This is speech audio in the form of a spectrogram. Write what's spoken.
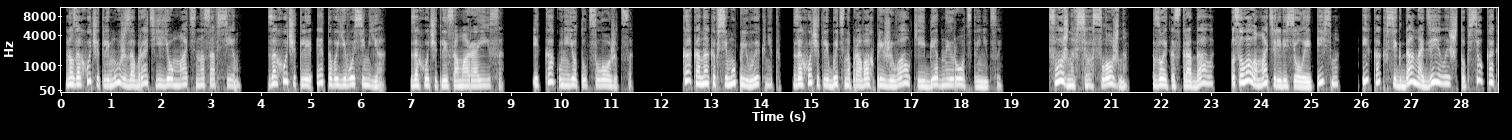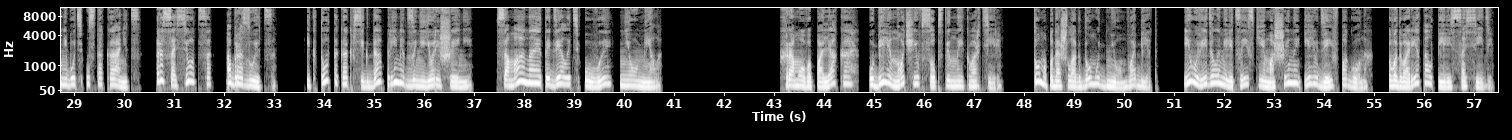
Но захочет ли муж забрать ее мать насовсем? Захочет ли этого его семья? Захочет ли сама Раиса? И как у нее тут сложится? Как она ко всему привыкнет, захочет ли быть на правах приживалки и бедной родственницы. Сложно все, сложно. Зойка страдала, посылала матери веселые письма и, как всегда, надеялась, что все как-нибудь устаканится, рассосется, образуется. И кто-то, как всегда, примет за нее решение. Сама она это делать, увы, не умела. Хромого поляка убили ночью в собственной квартире. Тома подошла к дому днем в обед и увидела милицейские машины и людей в погонах. Во дворе толпились соседи.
